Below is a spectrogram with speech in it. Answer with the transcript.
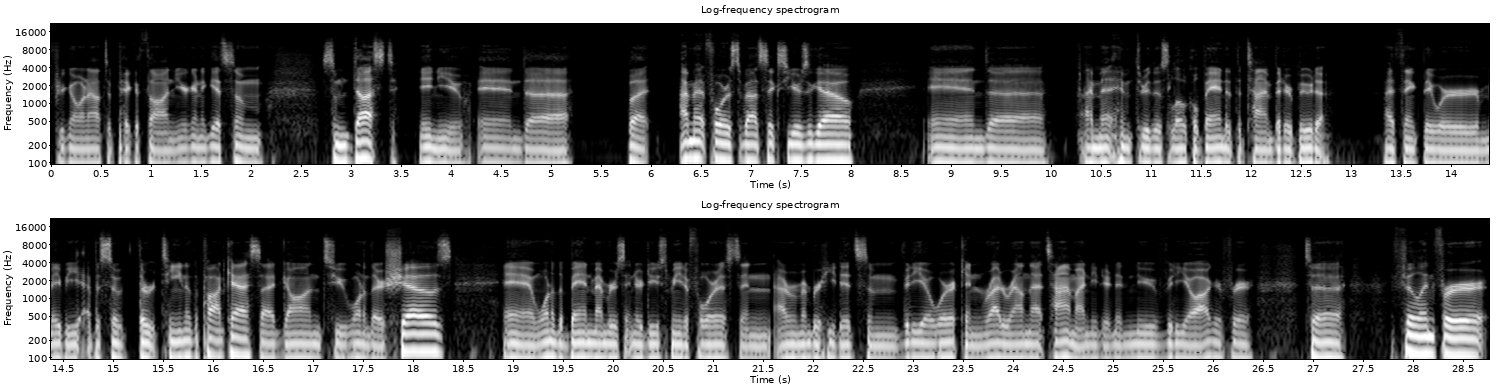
If you're going out to Pickathon, you're gonna get some some dust in you. And uh, but I met Forrest about six years ago, and uh, I met him through this local band at the time, Bitter Buddha. I think they were maybe episode 13 of the podcast. I had gone to one of their shows, and one of the band members introduced me to Forrest. And I remember he did some video work, and right around that time, I needed a new videographer to fill in for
